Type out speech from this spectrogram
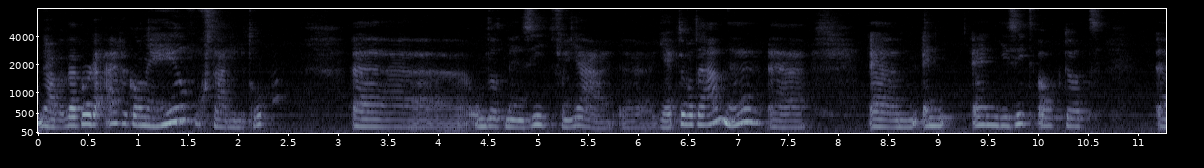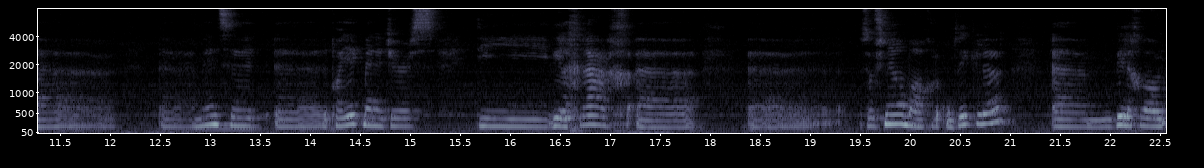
nou, wij worden eigenlijk al in een heel vroeg stadium betrokken. Omdat men ziet van ja, je hebt er wat aan. Hè? Eh, ehm, en, en je ziet ook dat eh, eh, mensen, eh, de projectmanagers, die willen graag zo snel mogelijk ontwikkelen. Ehm, willen gewoon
